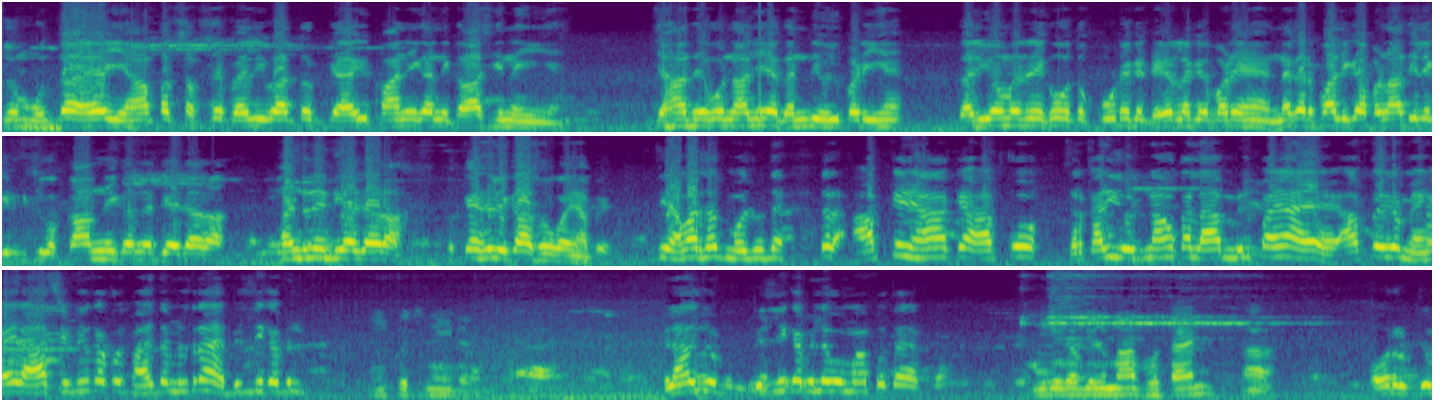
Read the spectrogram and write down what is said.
जो मुद्दा है यहाँ पर सबसे पहली बात तो क्या है कि पानी का निकास ही नहीं है। जहाँ देखो नालियाँ गंदी हुई पड़ी हैं गलियों में देखो तो कूड़े के ढेर लगे पड़े हैं नगर पालिका बना दी लेकिन किसी को काम नहीं करने दिया जा रहा फंड नहीं दिया जा रहा तो कैसे विकास होगा यहाँ पे? जी हमारे साथ मौजूद है। सर आपके यहाँ क्या आपको सरकारी योजनाओं का लाभ मिल पाया है? आपको जो महँगाई राहत शिविर का कोई फ़ायदा मिल रहा है? बिजली का बिल? नहीं कुछ नहीं रहा। फ़िलहाल जो बिजली का बिल है वो माफ़ होता है आपका? बिजली का बिल माफ़ होता है ना। हाँ। और जो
